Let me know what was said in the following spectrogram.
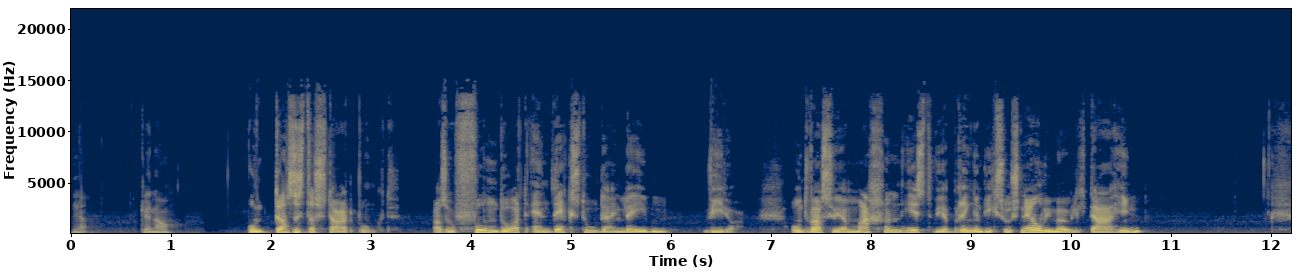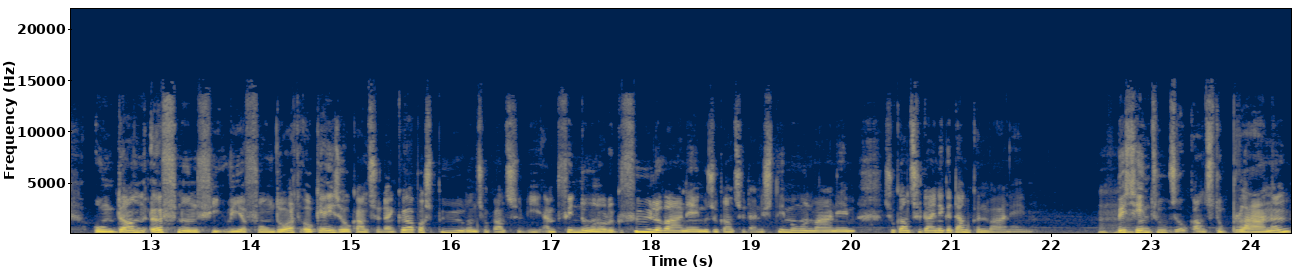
Ja, genau. Und das ist der Startpunkt. Also von dort entdeckst du dein Leben wieder. Und was wir machen ist, wir bringen dich so schnell wie möglich dahin, und dann öffnen wir von dort, okay, so kannst du deinen Körper spüren, so kannst du die Empfindungen oder Gefühle wahrnehmen, so kannst du deine Stimmungen wahrnehmen, so kannst du deine Gedanken wahrnehmen. Mhm. Bis hin zu, so kannst du planen,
